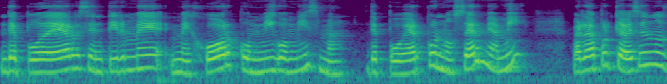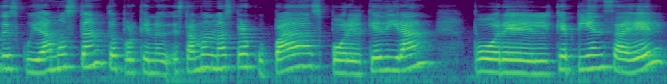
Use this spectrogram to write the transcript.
de poder sentirme mejor conmigo misma, de poder conocerme a mí, ¿verdad? Porque a veces nos descuidamos tanto porque estamos más preocupadas por el qué dirán, por el qué piensa él,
